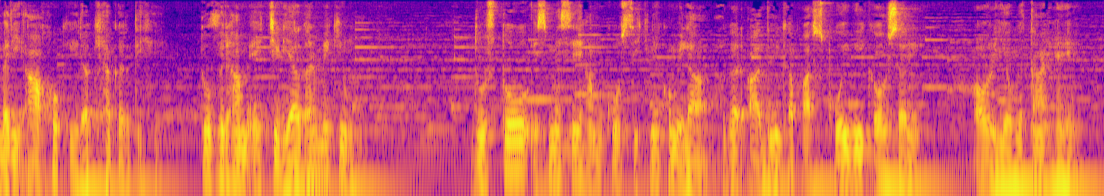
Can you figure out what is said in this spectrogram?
मेरी आँखों की रक्षा करती है। तो फिर हम एक चिड़ियाघर में क्यों? दोस्तों, इसमें से हमको सीखने को मिला, अगर आदमी का पास कोई भी कौशल और योग्यताएँ हैं,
